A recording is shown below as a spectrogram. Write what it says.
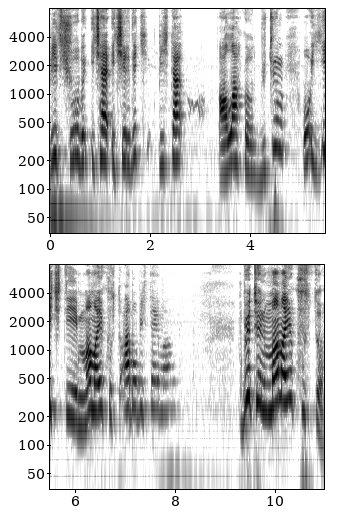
Biz şurubu içer içirdik. Bihter Allah korudu. Bütün o içtiği mamayı kustu. Abi o Bihter mi abi? Bütün mamayı kustu.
